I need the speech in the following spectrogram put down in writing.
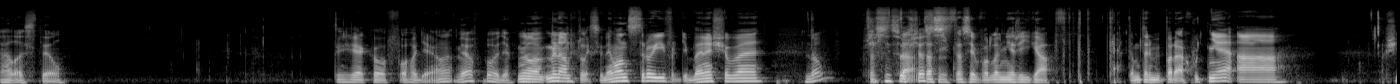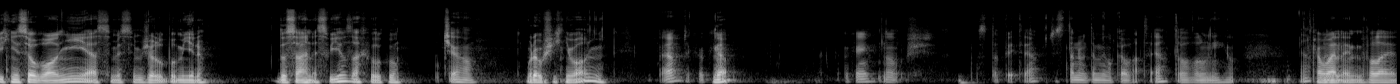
ale styl. Takže jako v pohodě, jo? Jo, v pohodě. Milion chvilek si demonstrují proti Benešové. No, Ta, všichni jsou ta, ta, ta, si podle mě říká, tam ten vypadá chutně a Všichni jsou volní, já si myslím, že Lubomír dosáhne svýho za chvilku. čeho? Budou všichni volní. Jo, tak ok. Jo. Ok, no už stopit, jo? Přestanu to milkovat, jo? Toho volného. On, vole,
